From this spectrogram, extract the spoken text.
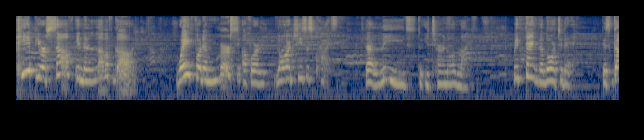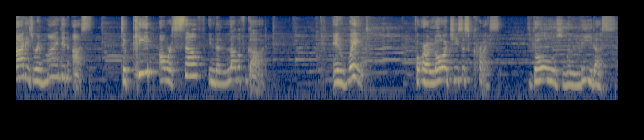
Keep yourself in the love of God. Wait for the mercy of our Lord Jesus Christ that leads to eternal life. We thank the Lord today because God is reminding us to keep ourselves in the love of God and wait for our Lord Jesus Christ, those will lead us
